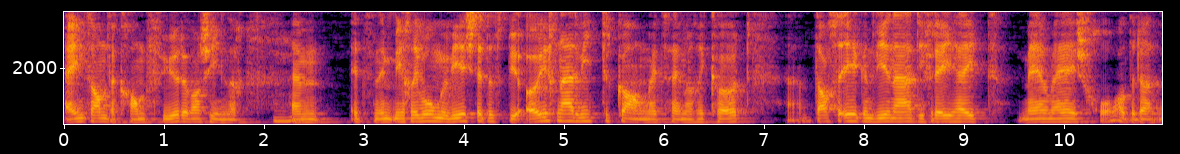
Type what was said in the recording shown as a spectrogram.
einsam den Kampf führen wahrscheinlich. Mhm. Ähm, jetzt nimmt mich ein Wunder, wie ist das bei euch weitergegangen? Jetzt haben wir gehört, äh, dass irgendwie die Freiheit mehr und mehr ist gekommen, oder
